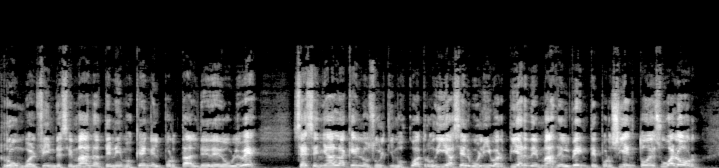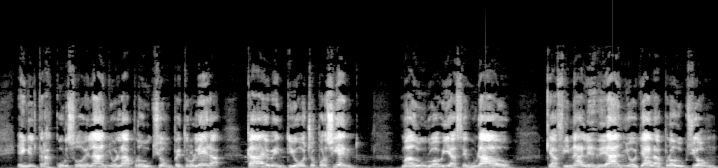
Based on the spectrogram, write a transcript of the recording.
Rumbo al fin de semana tenemos que en el portal de DW se señala que en los últimos cuatro días el Bolívar pierde más del 20% de su valor. En el transcurso del año la producción petrolera cae 28%. Maduro había asegurado que a finales de año ya la producción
